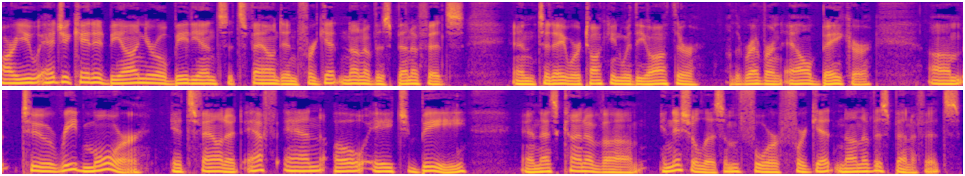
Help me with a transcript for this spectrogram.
are you educated beyond your obedience? It's found in Forget None of His Benefits. And today we're talking with the author, the Reverend Al Baker. Um, to read more, it's found at FNOHB, and that's kind of um, initialism for Forget None of His Benefits,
